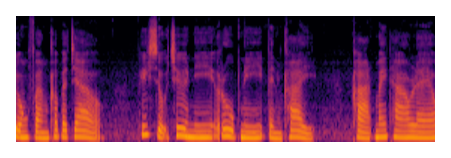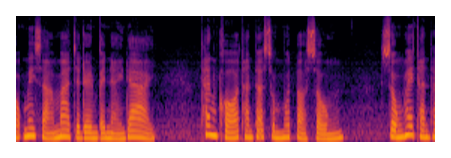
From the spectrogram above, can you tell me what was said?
จงฟังข้าพเจ้า ภิกษุชื่อนี้รูปนี้เป็นไข้ ขาดไม้เท้าแล้วไม่สามารถจะเดินไปไหนได้ ท่านขอทันทสมมุติต่อสงฆ์สงให้ทันท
